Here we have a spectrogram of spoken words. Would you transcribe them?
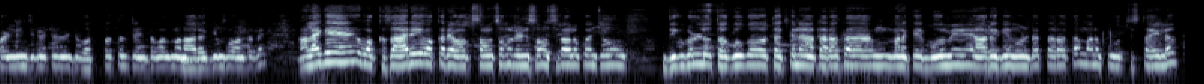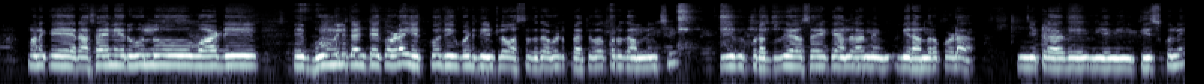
పండించినటువంటి ఉత్పత్తులు తినటం వల్ల మన ఆరోగ్యం బాగుంటుంది. అలాగే ఒక్కసారి ఒక ఒక సంవత్సరం రెండు సంవత్సరాలు కొంచెం దిగుబడులు తగ్గు తగ్గిన తర్వాత మనకి భూమి ఆరోగ్యంగా ఉంటుంది తర్వాత మనం పూర్తి స్థాయిలో మనకి రసాయన ఎరువులు వాడి ఈ భూముల కంటే కూడా ఎక్కువ దిగుబడి దీంట్లో వస్తుంది కాబట్టి ప్రతి ఒక్కరు గమనించి ఈ ప్రకృతి వ్యవసాయ కేంద్రాన్ని మీరందరూ కూడా ఇక్కడ తీసుకుని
